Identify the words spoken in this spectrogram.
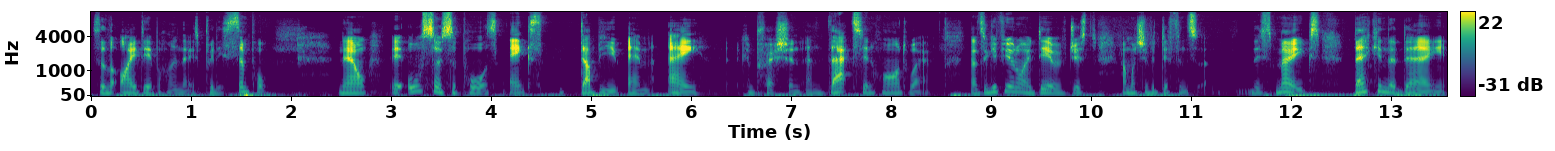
So the idea behind that is pretty simple. Now, it also supports XWMA, compression and that's in hardware. Now to give you an idea of just how much of a difference this makes, back in the day,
